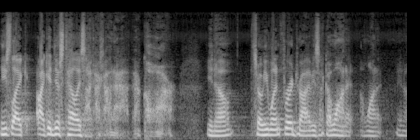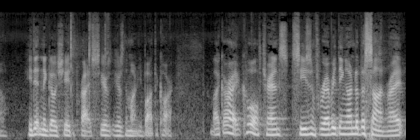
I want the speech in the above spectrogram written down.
He's like, I could just tell, he's like, I gotta have that car, you know? So he went for a drive. He's like, I want it, I want it, you know? He didn't negotiate the price. Here's, here's the money. He bought the car. I'm like, all right, cool. Trans season for everything under the sun, right?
